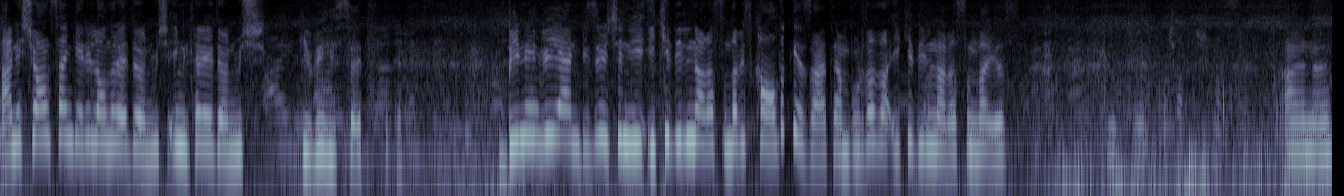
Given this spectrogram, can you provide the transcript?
Hani şu an sen geri Londra'ya dönmüş, İngiltere'ye dönmüş gibi hisset. Bir nevi yani bizim için iki dilin arasında biz kaldık ya zaten. Burada da iki dilin arasındayız. Çatışması. Aynen.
